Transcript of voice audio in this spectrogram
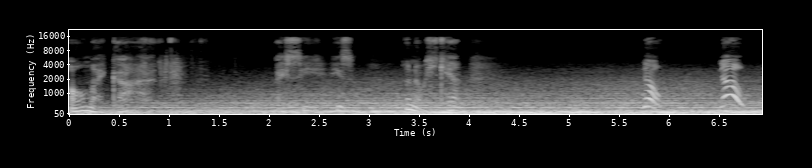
Oh my god. I see. He's. No, no, he can't. No! No!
